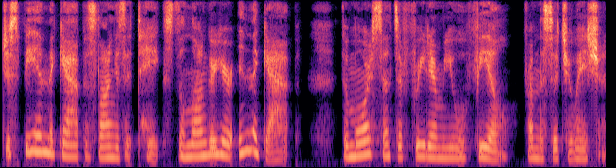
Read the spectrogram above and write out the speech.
Just be in the gap as long as it takes. The longer you're in the gap, the more sense of freedom you will feel from the situation,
